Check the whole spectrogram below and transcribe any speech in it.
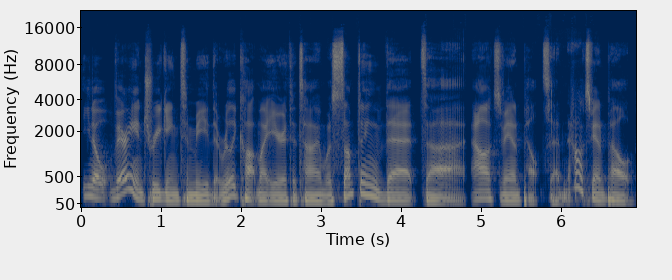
you know, very intriguing to me that really caught my ear at the time was something that uh, Alex Van Pelt said. And Alex Van Pelt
